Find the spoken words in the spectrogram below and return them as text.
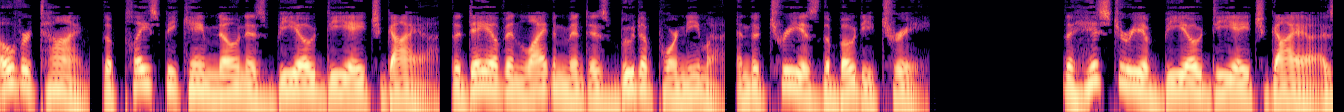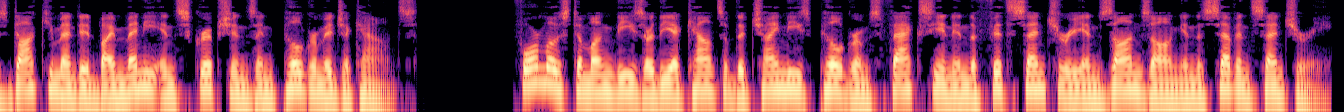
Over time, the place became known as Bodh Gaya, the day of enlightenment as Buddha Purnima, and the tree is the Bodhi tree. The history of Bodh Gaya is documented by many inscriptions and pilgrimage accounts. Foremost among these are the accounts of the Chinese pilgrims Faxian in the 5th century and Xuanzang in the 7th century.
